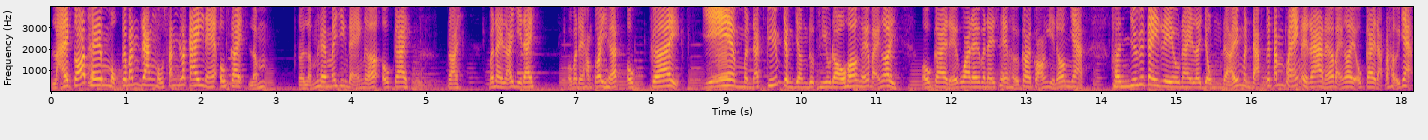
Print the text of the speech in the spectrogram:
lại có thêm một cái bánh răng màu xanh lá cây nè. Ok, lụm. Rồi lụm thêm mấy viên đạn nữa. Ok. Rồi, bên này là gì đây? Ủa, bên này không có gì hết. Ok. Yeah, mình đã kiếm dần dần được nhiều đồ hơn rồi các bạn ơi. Ok, để qua đây bên đây xem thử coi còn gì nữa không nha. Hình như cái cây rìu này là dùng để mình đập cái tấm ván này ra nữa bạn ơi. Ok đập nó thử nha.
